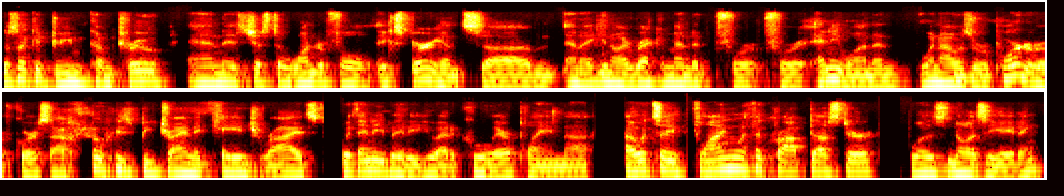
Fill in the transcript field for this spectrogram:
was like a dream come true and it's just a wonderful experience. Um, and i you know i recommend it for for anyone. And when i was a reporter of course i would always be trying to cage rides with anybody who had a cool airplane. Uh, i would say flying with a crop duster was nauseating.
